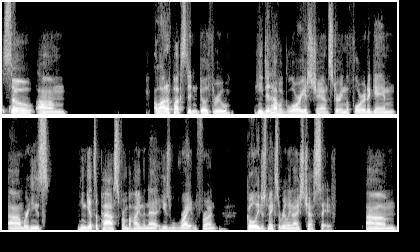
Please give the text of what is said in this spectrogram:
so, um, a lot of pucks didn't go through. He did have a glorious chance during the Florida game um, where he's he gets a pass from behind the net. He's right in front goalie just makes a really nice chest save. Um,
